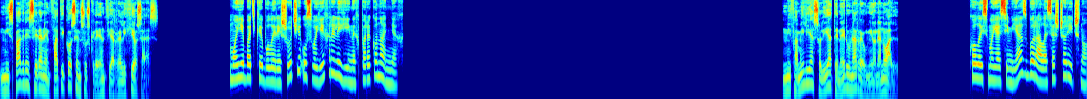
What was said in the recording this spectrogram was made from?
Mis padres eran enfáticos en sus creencias religiosas. Мої батьки були рішучі у своїх релігійних переконаннях. Mi familia solía tener una reunión anual. Колись моя сім'я збиралася щорічно.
